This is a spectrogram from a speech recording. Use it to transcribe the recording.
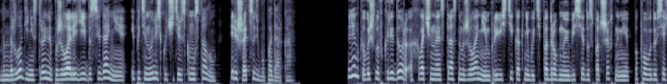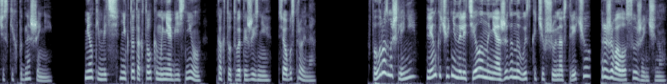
Бандерлоги нестройно пожелали ей до свидания и потянулись к учительскому столу решать судьбу подарка. Ленка вышла в коридор, охваченная страстным желанием провести как-нибудь подробную беседу с подшефными по поводу всяческих подношений. Мелким ведь никто так толком и не объяснил, как тут в этой жизни все обустроено. В полуразмышлений Ленка чуть не налетела на неожиданно выскочившую навстречу рыжеволосую женщину.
